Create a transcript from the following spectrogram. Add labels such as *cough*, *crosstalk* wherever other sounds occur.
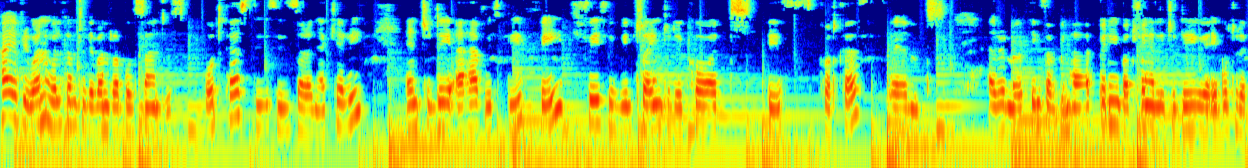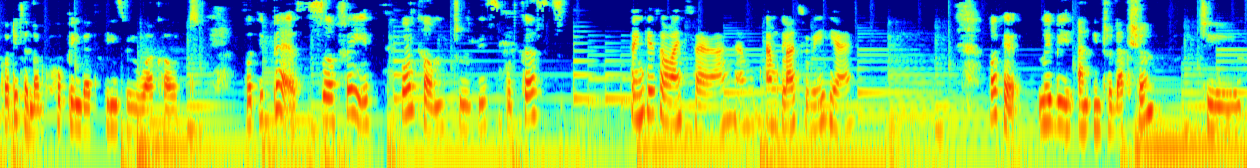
Hi everyone, welcome to the Vulnerable Scientist podcast. This is Sarah Nyakeri, and today I have with me Faith. Faith, we've been trying to record this podcast, and I don't know, things have been happening, but finally today we are able to record it, and I'm hoping that things will work out for the best. So, Faith, welcome to this podcast. Thank you so much, Sarah. I'm, I'm glad to be here. Okay, maybe an introduction to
